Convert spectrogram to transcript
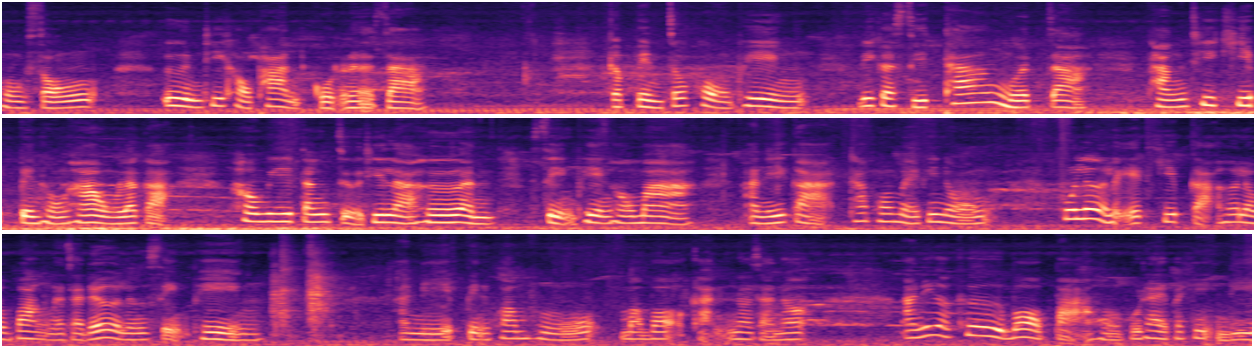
ของสองอื่นที่เขาผ่านกฎนะจ้าก็เป็นเจ้าของเพลงลิขสิทธิ์ทั้งหมดจ้าทั้งที่คลิปเป็นของเฮาแล้วก็เฮามีตั้งเจอที่ลาเฮิรนเสียงเพลงเฮามา อันนี้กะถ้าพ่อแม่พี่น้อง ผู้เลิศหรือเอ็ดคลิปกะเฮ้อระวังนะจ๊ะเด้อเรื่องเสียงเพลง อันนี้เป็นความหูมาเบาะกันเนาะจ๊ะเนาะอันนี้ก็คือบ่อป่าของผู้ไทยพัฒนินดี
